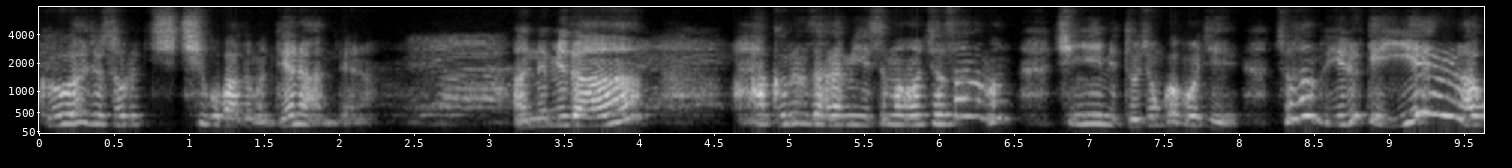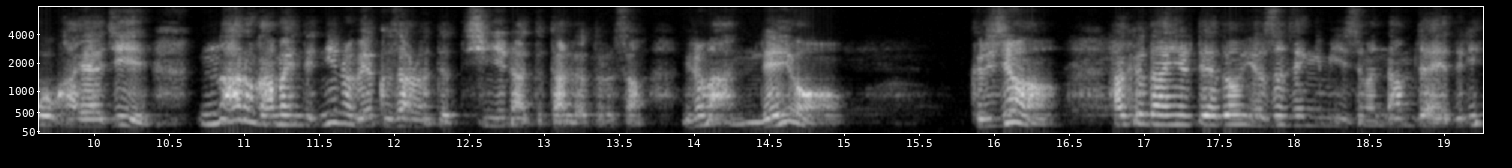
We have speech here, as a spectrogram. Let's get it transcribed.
그거 가지고 서로 치- 치고받으면 되나 안 되나? 안 됩니다. 아 그런 사람이 있으면 어, 저 사람은 신임이 더 좋은가 보지. 저 사람도 이렇게 이해를 하고 가야지. 나는 가만히 있는데 니는 왜 그 사람한테 신인한테 달라들어서 이러면 안 돼요. 그러죠? 학교 다닐 때도 여선생님이 있으면 남자애들이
